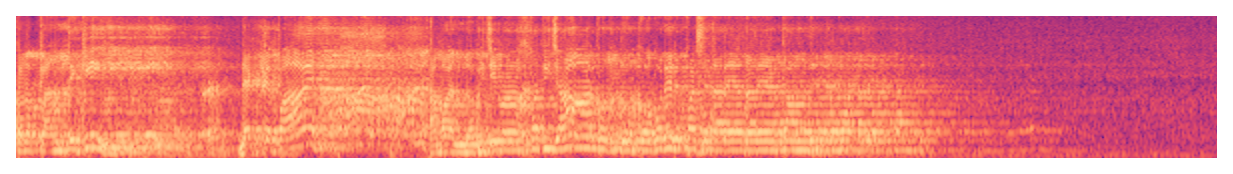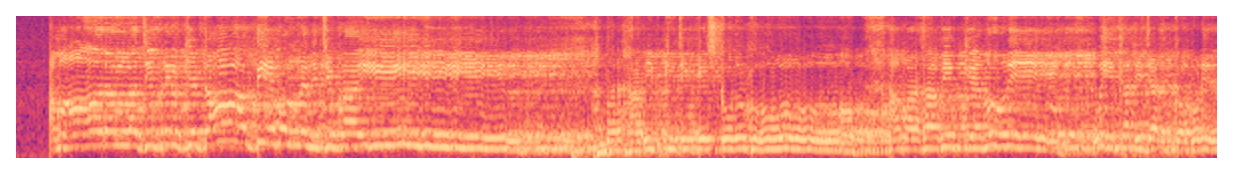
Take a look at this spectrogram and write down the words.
কোন ক্লান্তি কি দেখতে পায়? আমার নবীজি মা খাদিজার বন্ধু কবরের পাশে দাঁড়ায় দাঁড়ায় কান্দে আমার আল্লাহ জিব্রাইলকে ডাক দিয়ে বললেন, জিব্রাইল, আমার হাবিবকে জিজ্ঞেস করো গো, আমার হাবিব কেন রে ওই খাদিজার কবরের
